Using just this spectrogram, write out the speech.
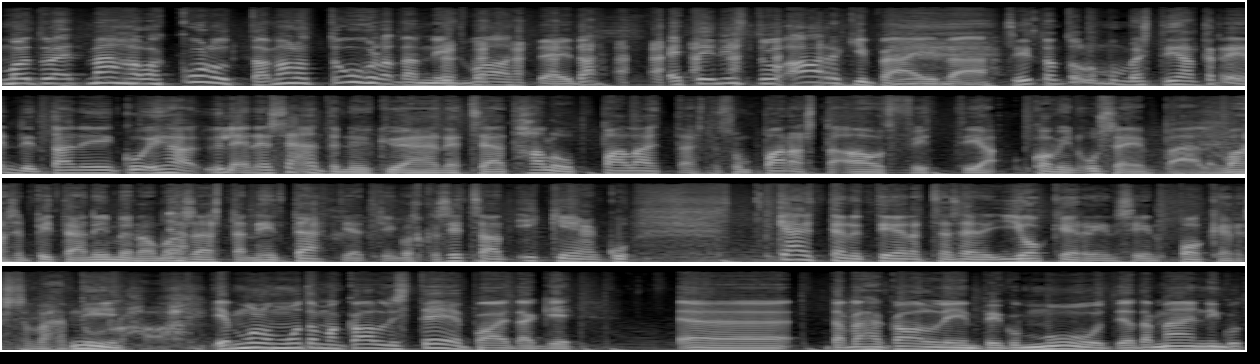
Mulla tulee, että mä en halua kuluttaa, mä haluan tuhlata niitä vaatteita, ettei niistä tule arkipäivää. Siitä on tullut mun mielestä ihan trendi, tai niin kuin ihan yleinen sääntö nykyään, että sä et halua palaittaa sitä sun parasta outfittia kovin usein päälle, vaan se pitää nimenomaan Ja. säästää niihin tähtiätkin, koska sit sä oot ikään kuin käyttänyt, tiedät sä sen jokerin siinä pokerissa vähän Niin. turhaa. Ja mulla on muutama kallis teepaitakin, öö, tai vähän kalliimpi kuin muut, jota mä en niinku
